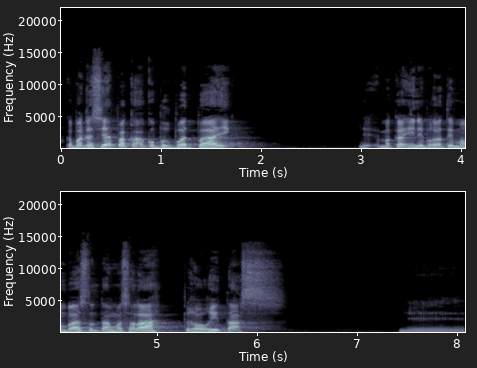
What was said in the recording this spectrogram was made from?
kepada siapakah aku berbuat baik. Ya, maka ini berarti membahas tentang masalah prioritas. Ya,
